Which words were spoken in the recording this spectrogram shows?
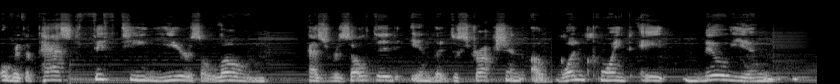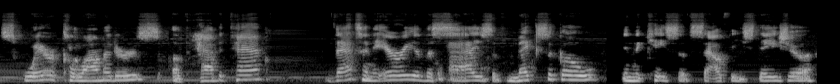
over the past 15 years alone has resulted in the destruction of 1.8 million square kilometers of habitat. That's an area the size of Mexico in the case of Southeast Asia,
